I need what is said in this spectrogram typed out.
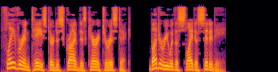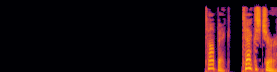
Flavor and taste are described as characteristic. Buttery with a slight acidity. Texture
